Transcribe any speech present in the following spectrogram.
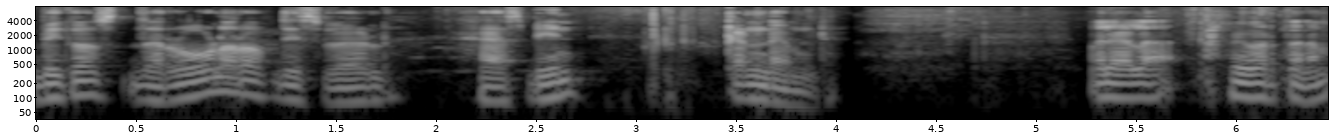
because the ruler of this world has been condemned. മലയാള വിവർത്തനം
